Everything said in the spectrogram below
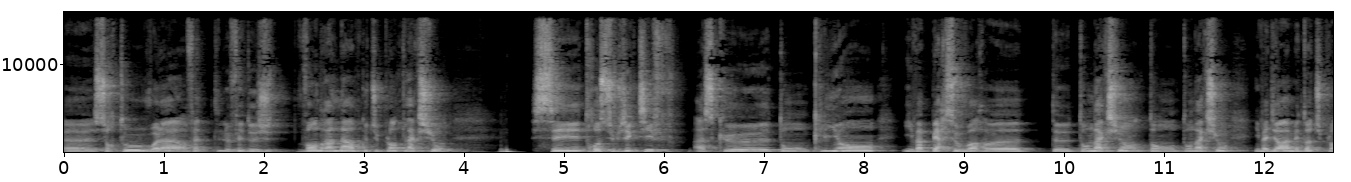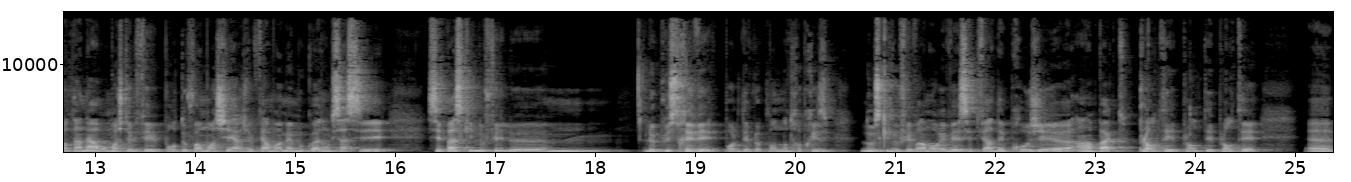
Euh, surtout, voilà, en fait, le fait de vendre un arbre que tu plantes l'action, c'est trop subjectif à ce que ton client il va percevoir euh, ton action, ton, ton action. Il va dire ah mais toi tu plantes un arbre, moi je te le fais pour deux fois moins cher, je vais le faire moi-même ou quoi. Donc ça c'est c'est pas ce qui nous fait le le plus rêver pour le développement de l'entreprise. Nous, ce qui nous fait vraiment rêver, c'est de faire des projets euh, à impact, planter, planter, planter. Euh,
